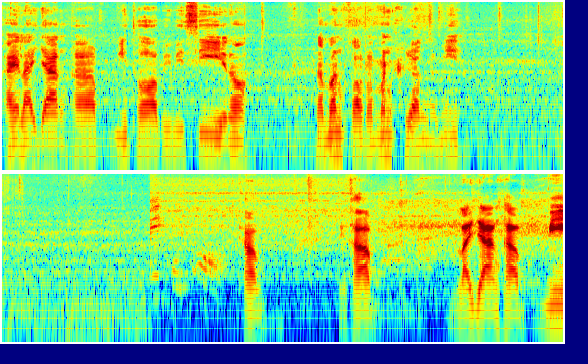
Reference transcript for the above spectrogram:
ขายหลายอย่างครับ มีทอ PVC เนาะน้ำมันขอบน้ำมันเครื่องก็มีครับนี่ครับ หลายอย่างครับ มี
